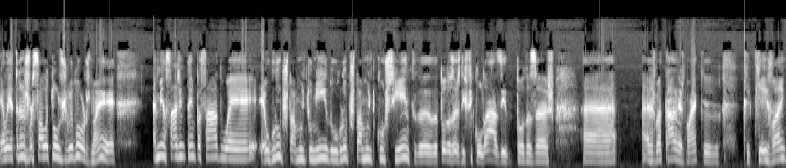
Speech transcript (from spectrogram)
ela é transversal a todos os jogadores, não é? é a mensagem que tem passado é, é o grupo está muito unido, o grupo está muito consciente de, de todas as dificuldades e de todas as, uh, as batalhas, não é? Que, que, que aí vem,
